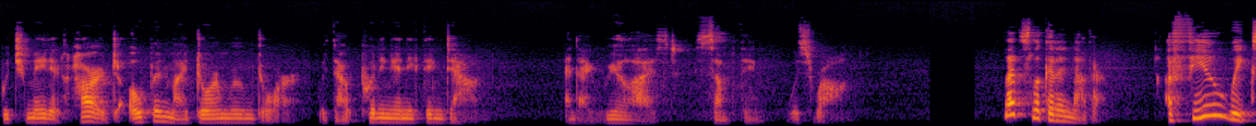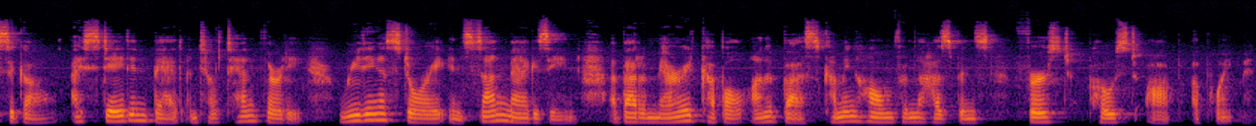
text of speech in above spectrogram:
which made it hard to open my dorm room door without putting anything down, and I realized something was wrong. Let's look at another. A few weeks ago, I stayed in bed until 10:30 reading a story in Sun magazine about a married couple on a bus coming home from the husband's first post-op appointment.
